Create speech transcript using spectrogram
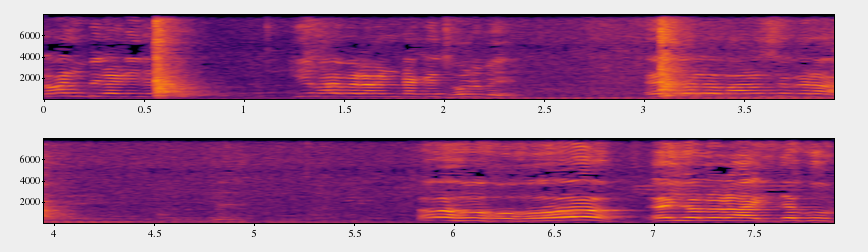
রান বিরিয়ানি দেখুন কীভাবে রানটাকে ঝরবে? এই হলো বারোশো গ্রাম। ও হো হো হো, এই হলো রাইস দেখুন।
